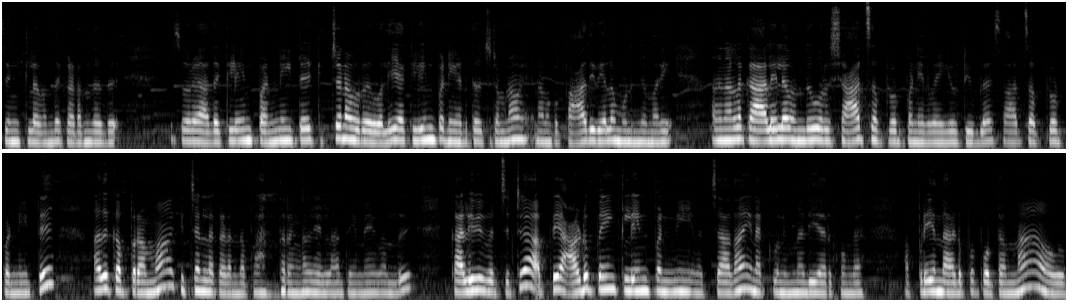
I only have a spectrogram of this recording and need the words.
சிங்கில் வந்து கடந்தது. ஸோ அதை க்ளீன் பண்ணிவிட்டு கிச்சனை ஒரு வழியாக க்ளீன் பண்ணி எடுத்து வச்சிட்டோம்னா நமக்கு பாதி வேலை முடிஞ்ச மாதிரி. அதனால் காலையில் வந்து ஒரு ஷார்ட்ஸ் அப்லோட் பண்ணிடுவேன் யூடியூப்பில் ஷார்ட்ஸ் அப்லோட் பண்ணிவிட்டு அதுக்கப்புறமா கிச்சனில் கடந்த பாத்திரங்கள் எல்லாத்தையுமே வந்து கழுவி வச்சுட்டு அப்படியே அடுப்பையும் க்ளீன் பண்ணி வச்சாதான் எனக்கு நிம்மதியாக இருக்குங்க. அப்படியே அந்த அடுப்பை போட்டோம்னா ஒரு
